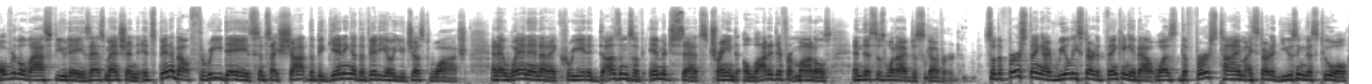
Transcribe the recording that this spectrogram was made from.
over the last few days. As mentioned, it's been about three days since I shot the beginning of the video you just watched. And I went in and I created dozens of image sets, trained a lot of different models, and this is what I've discovered. So the first thing I really started thinking about was the first time I started using this tool,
